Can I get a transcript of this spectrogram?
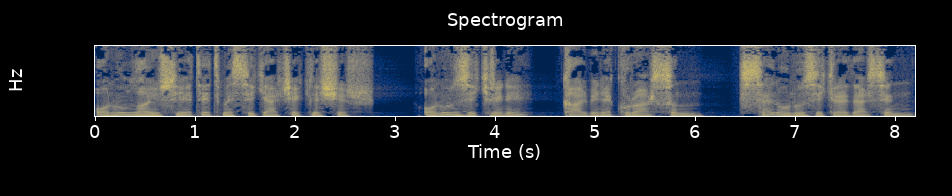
onunla ünsiyet etmesi gerçekleşir. Onun zikrini kalbine kurarsın. Sen onu zikredersin,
